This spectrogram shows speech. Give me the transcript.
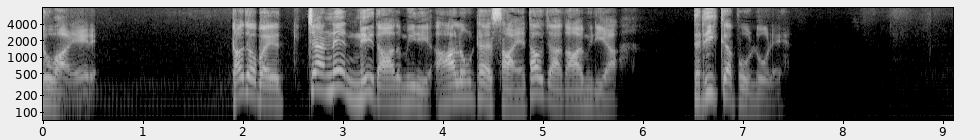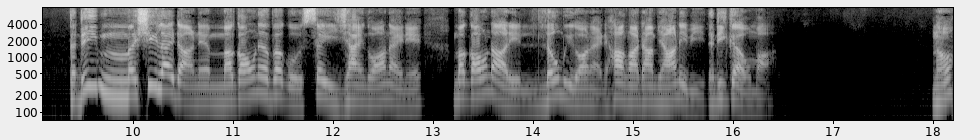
လိုပါတယ်တဲ့။တောက်ကြောက်ပဲကြံတဲ့နေသားသမီးတွေအားလုံးထက်စာရင်တောက်ကြသားသမီးတွေကတတိကပ်ဖို့လိုတယ်။တတိမရှိလိုက်တာနဲ့မကောင်းတဲ့ဘက်ကိုစိတ်ရိုင်သွားနိုင်တယ်။မကောင်းတာတွေလုံးပြီးသွားနိုင်တယ်။ဟာငါဒါများနေပြီတတိကပ်အောင်ပါ။နော်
